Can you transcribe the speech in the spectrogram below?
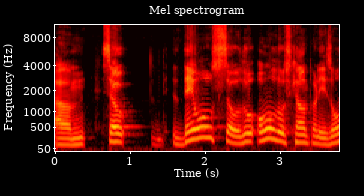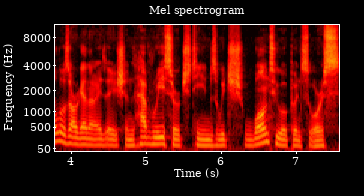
Um, so they also, all those companies, all those organizations have research teams which want to open source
